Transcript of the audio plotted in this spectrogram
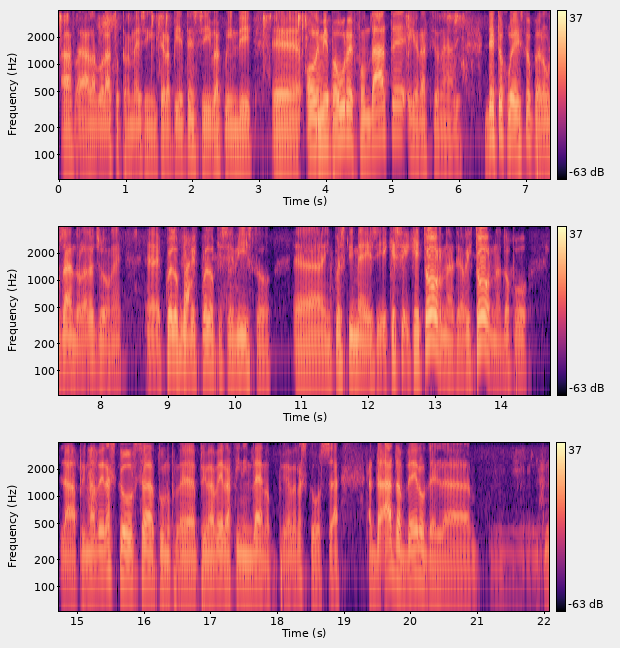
ha, ha lavorato per mesi in terapia intensiva, quindi eh, ho le mie paure fondate e irrazionali. Detto questo, però usando la ragione, eh, quello, che, quello che si è visto eh, in questi mesi e che, se- che torna, ritorna dopo la primavera scorsa, autunno, eh, primavera fine inverno, primavera scorsa, ha, da- ha davvero del, mm,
